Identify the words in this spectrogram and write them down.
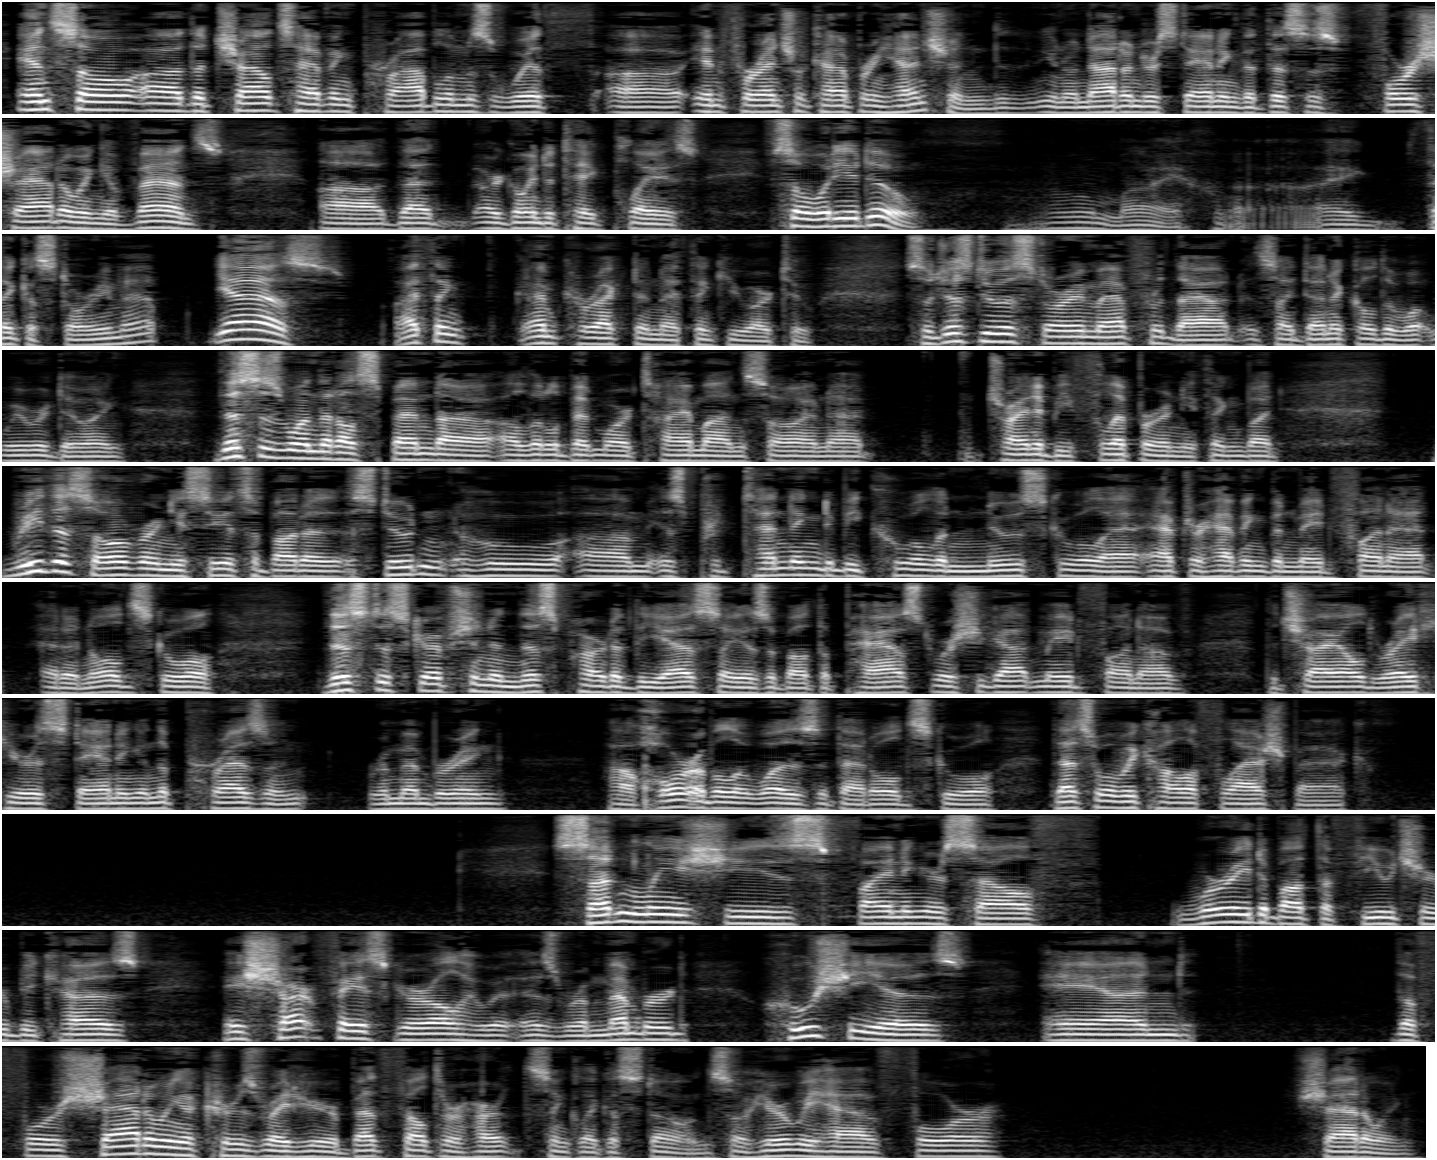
And so uh, the child's having problems with uh, inferential comprehension, you know, not understanding that this is foreshadowing events uh, that are going to take place. So what do you do? Oh my, I think a story map? Yes, I think I'm correct, and I think you are too. So just do a story map for that. It's identical to what we were doing. This is one that I'll spend a, a little bit more time on, so I'm not trying to be flip or anything, but read this over and you see it's about a student who um, is pretending to be cool in a new school after having been made fun at at an old school. This description in this part of the essay is about the past where she got made fun of. The child right here is standing in the present, remembering how horrible it was at that old school. That's what we call a flashback. Suddenly, she's finding herself worried about the future because a sharp faced girl who has remembered who she is and the foreshadowing occurs right here. Beth felt her heart sink like a stone. So here we have foreshadowing.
